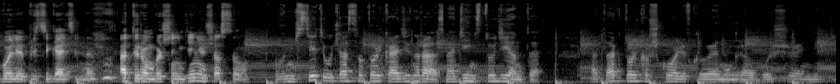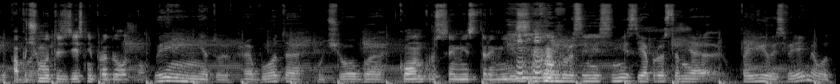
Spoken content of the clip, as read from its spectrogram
более притягательно. А ты, Ром, больше нигде не участвовал? В университете участвовал только один раз, на день студента. А так только в школе в КВН играл, больше нигде. А почему ты здесь не продолжил? Времени нету. Работа, учеба, Конкурсы, мистер и мисс. конкурсы мисс и мисс. Я просто, у меня появилось время вот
